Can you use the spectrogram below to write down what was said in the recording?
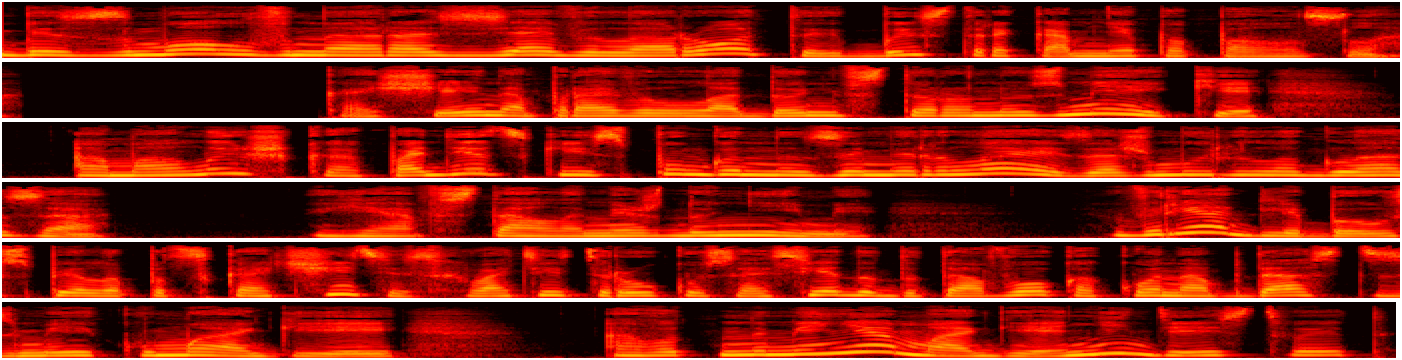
безмолвно разъявила рот и быстро ко мне поползла. Кощей направил ладонь в сторону змейки, а малышка по-детски испуганно замерла и зажмурила глаза. Я встала между ними. Вряд ли бы успела подскочить и схватить руку соседа до того, как он обдаст змейку магией. А вот на меня магия не действует.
